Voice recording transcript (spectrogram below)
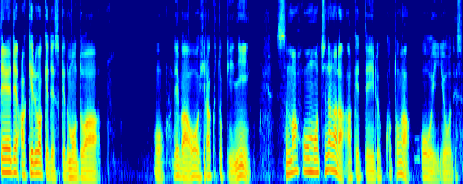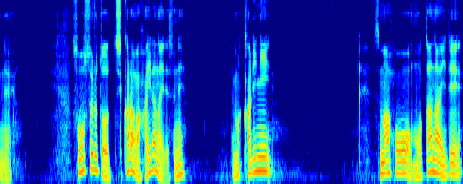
手で開けるわけですけどもドアをレバーを開くときにスマホを持ちながら開けていることが多いようですね。そうすると力が入らないですね。でまあ、仮にスマホを持たないで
